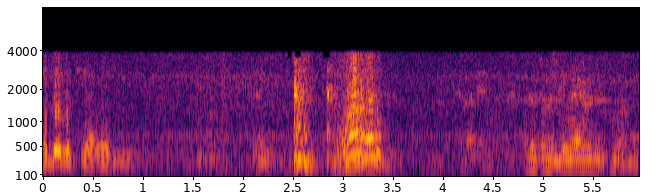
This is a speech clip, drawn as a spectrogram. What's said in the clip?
એટલે પછી હવે હા. તમે એમ ને શું એમ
